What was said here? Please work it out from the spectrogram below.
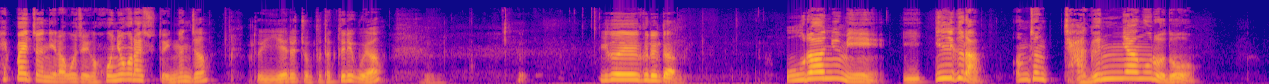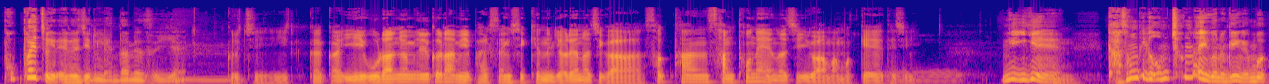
핵발전이라고 저희가 혼용을 할 수도 있는 점 또 이해를 좀 부탁드리고요. 이거 그러니까 우라늄이 이 1g 엄청 작은 양으로도 폭발적인 에너지를 낸다면서 이게 그렇지. 이- 그러니까 이 우라늄 1g이 발생시키는 열 에너지가 석탄 3톤의 에너지와 맞먹게 되지. 이게 이게 음. 가성비가 엄청나 이거는 그러니까 뭐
